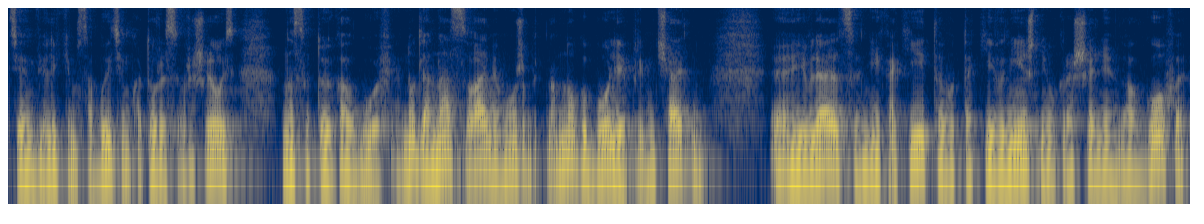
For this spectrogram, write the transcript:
тем великим событием, которое совершилось на Святой Голгофе. Но для нас с вами, может быть, намного более примечательным являются не какие-то вот такие внешние украшения Голгофы,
